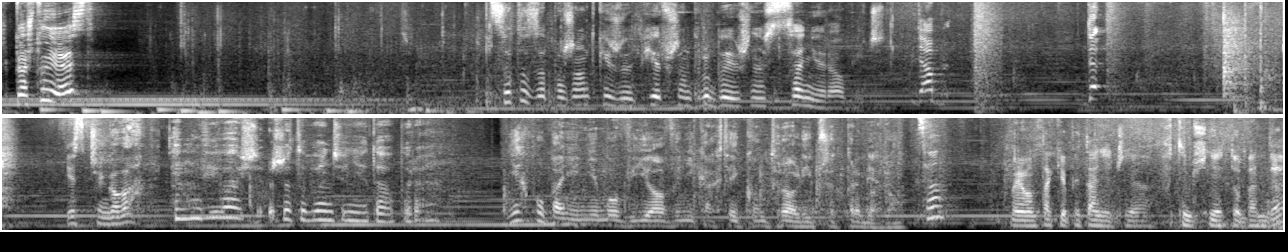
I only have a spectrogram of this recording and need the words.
Czy ktoś tu jest? Co to za porządki, żeby pierwszą próbę już na scenie robić? Jest księgowa? Ty mówiłaś, że to będzie niedobre. Niech mu pani nie mówi o wynikach tej kontroli przed premierą. Co? Bo ja mam takie pytanie, czy ja w tym śnie to będę?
